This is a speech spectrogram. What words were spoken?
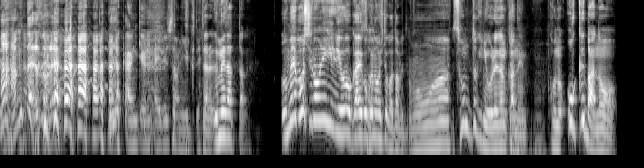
なんだよそれ。環境に入る人に言って。言ったら梅だったの梅干しのおにぎりを外国の人が食べてその時に俺なんかね、この奥歯の、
